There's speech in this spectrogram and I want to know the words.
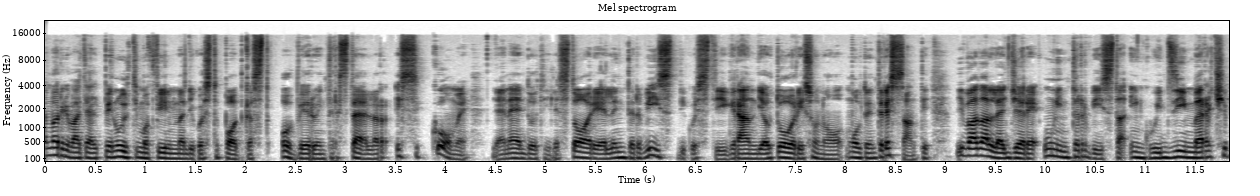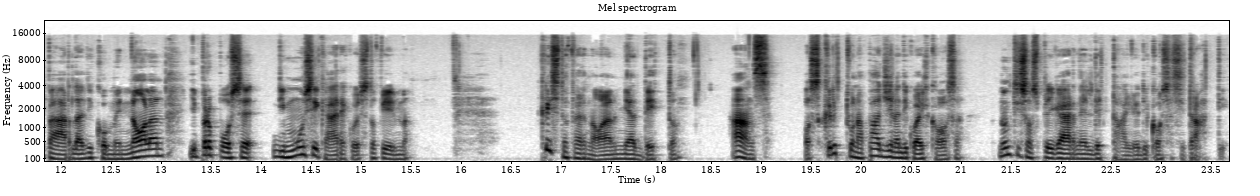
Siamo arrivati al penultimo film di questo podcast, ovvero Interstellar, e siccome gli aneddoti, le storie e le interviste di questi grandi autori sono molto interessanti, vi vado a leggere un'intervista in cui Zimmer ci parla di come Nolan gli propose di musicare questo film. Christopher Nolan mi ha detto: Hans, ho scritto una pagina di qualcosa. Non ti so spiegare nel dettaglio di cosa si tratti.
